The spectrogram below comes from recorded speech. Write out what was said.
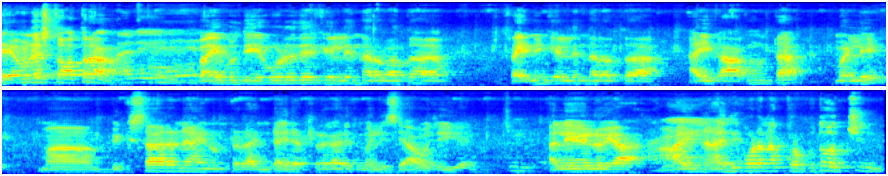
దేవుని స్తోత్రం. బైబిల్ దేవుడి దగ్గరికి వెళ్ళిన తర్వాత ట్రైనింగ్కి వెళ్ళిన తర్వాత అవి కాకుండా మళ్ళీ మా బిగ్ సార్ అని ఆయన ఉంటాడు. ఆయన డైరెక్టర్ గారికి మళ్ళీ సేవ చేయాలి. అలేలోయ ఆయన అది కూడా నాకు కృపతో వచ్చింది.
